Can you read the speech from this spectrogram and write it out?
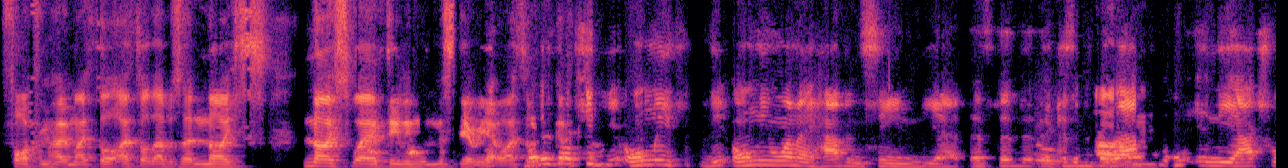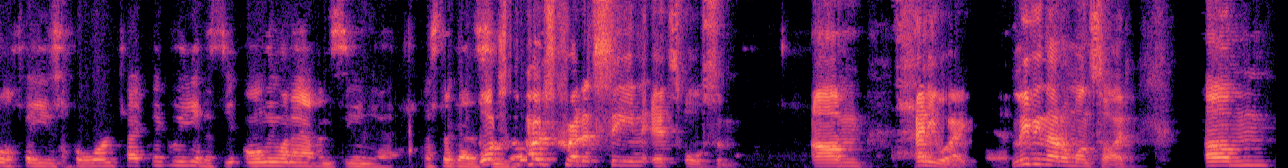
Far From Home. I thought, I thought that was a nice nice way of dealing with Mysterio. I thought. That is actually the only the only one I haven't seen yet. That's the because it's the Um, last one in the actual Phase Four technically, and it's the only one I haven't seen yet. I still got to see Watch the post credit scene. It's awesome. Um. Anyway, leaving that on one side, um,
